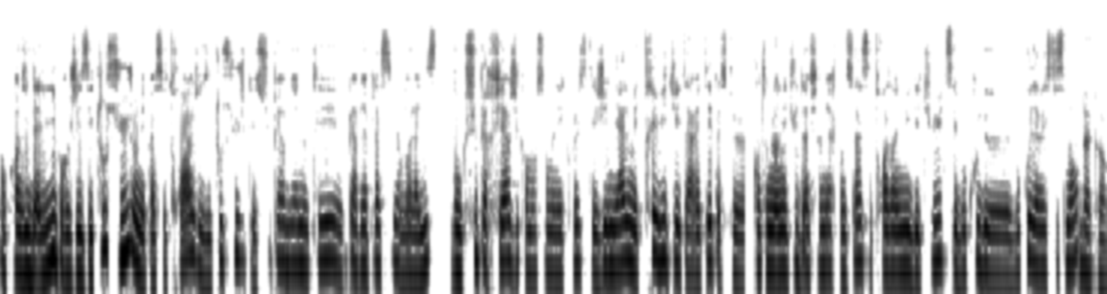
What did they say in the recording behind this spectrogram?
en candidat libre. Je les ai tous eus. J'en ai passé trois. Je les ai tous eus. J'étais super bien notée, super bien placée dans la liste. Donc super fière. J'ai commencé mon école. C'était génial. Mais très vite, j'ai été arrêtée parce que quand on est en études d'infirmière comme ça, c'est trois ans et demi d'études. C'est beaucoup de, beaucoup d'investissement. D'accord.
